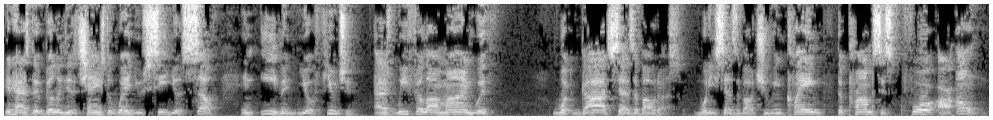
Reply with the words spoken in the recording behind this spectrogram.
It has the ability to change the way you see yourself and even your future. As we fill our mind with what God says about us, what He says about you, and claim the promises for our own,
